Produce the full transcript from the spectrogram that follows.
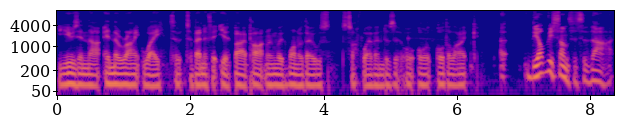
using that in the right way to, to benefit you by partnering with one of those software vendors or, or, or the like? Uh, the obvious answer to that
